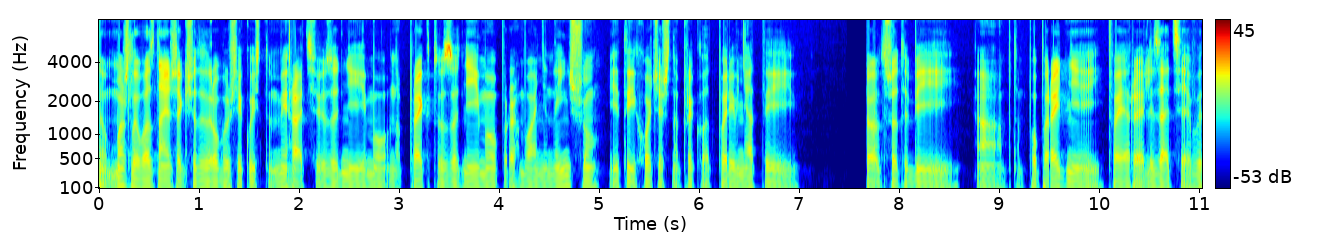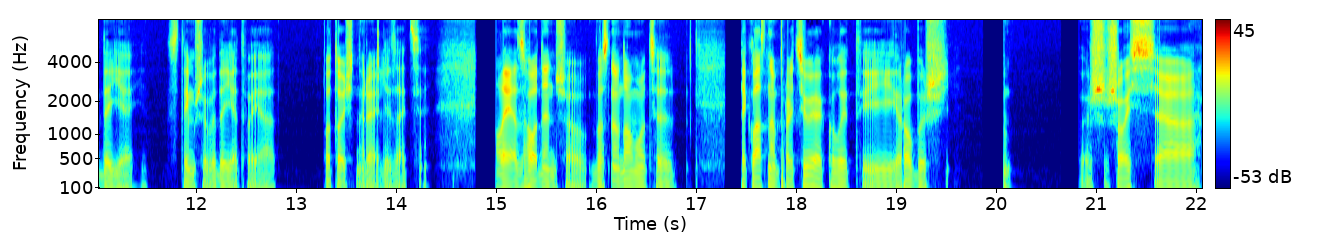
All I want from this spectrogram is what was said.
Ну, можливо, знаєш, якщо ти робиш якусь там міграцію з однієї мови на проекту, з однієї мови програмування на іншу, і ти хочеш, наприклад, порівняти, що що тобі а, там, попередня твоя реалізація видає з тим, що видає твоя поточна реалізація. Але я згоден, що в основному це це класно працює, коли ти робиш ну, щось, а,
